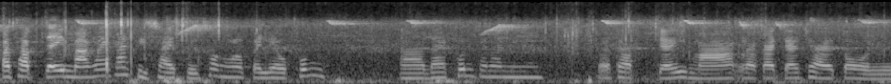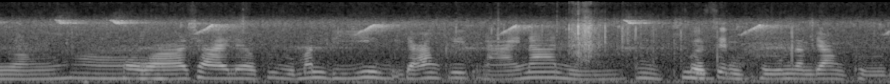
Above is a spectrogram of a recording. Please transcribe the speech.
ประทับใจมากไหมคะที่ใช้ปุ๋ยของเราไปแล้วพุ่มอ่า ได้พุ่นขนาดนี้ประทับใจมากแล้วก็จะใช้ต่อเนื่อง เพราะว่าใช้แล้วคือมันดียางกรีดหนายหน้าหนีอืมเปิดเส้นเพิ่มน้ำยางเพิ่ม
